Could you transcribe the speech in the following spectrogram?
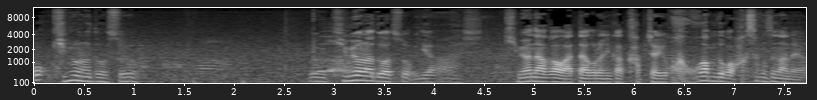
어, 김연아도 왔어요. 여기 김연아도 왔어. 이야, 씨. 김연아가 왔다 그러니까 갑자기 확 호감도가 확 상승하네요.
